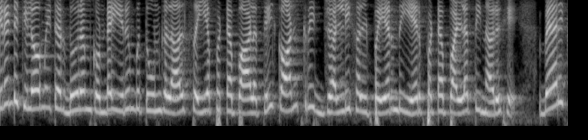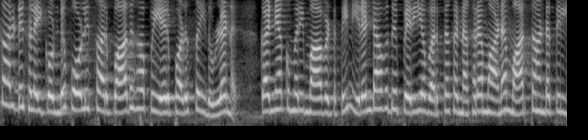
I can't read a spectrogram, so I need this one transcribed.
இரண்டு கிலோமீட்டர் தூரம் கொண்ட இரும்பு தூண்களால் செய்யப்பட்ட பாலத்தில் கான்கிரீட் ஜல்லிகள் பெயர்ந்து ஏற்பட்ட பள்ளத்தின் அருகே பேரிகார்டுகளை கொண்டு போலீசார் பாதுகாப்பு ஏற்பாடு செய்துள்ளனர். கன்னியாகுமரி மாவட்டத்தின் இரண்டாவது பெரிய வர்த்தக நகரமான மார்த்தாண்டத்தில்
